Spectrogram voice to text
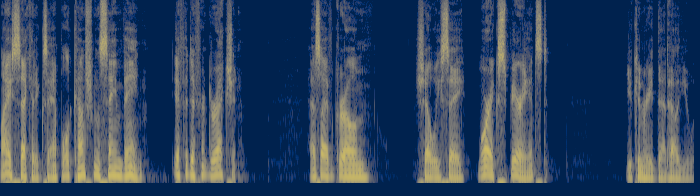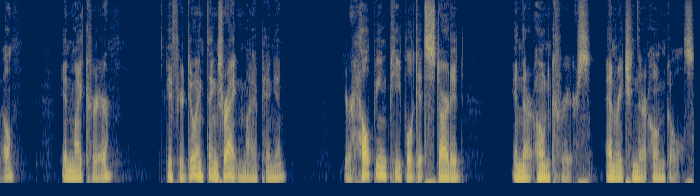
My second example comes from the same vein, if a different direction. As I've grown, shall we say, more experienced, you can read that how you will, in my career, if you're doing things right, in my opinion, you're helping people get started in their own careers and reaching their own goals.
